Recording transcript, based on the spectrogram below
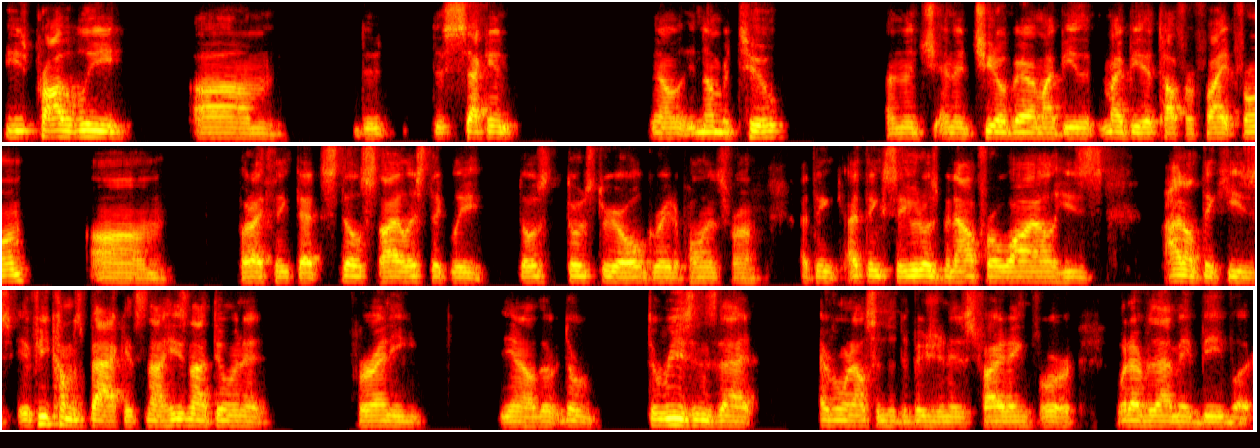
He's probably um, the the second. You know, number two, and then and then Chito Vera might be might be a tougher fight for him. Um, but I think that still stylistically those those three are all great opponents for him. I think I think Cejudo's been out for a while. He's I don't think he's if he comes back, it's not he's not doing it for any you know the the the reasons that everyone else in the division is fighting for whatever that may be. But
